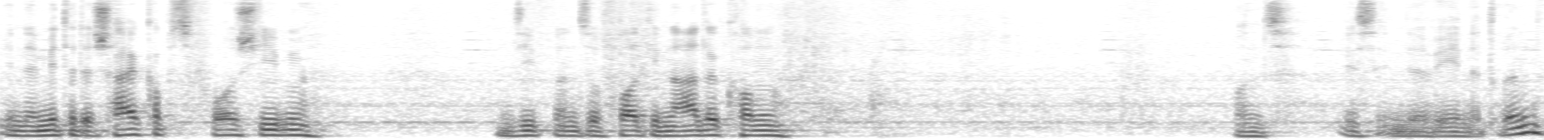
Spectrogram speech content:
in der Mitte des Schallkopfs vorschieben. Dann sieht man sofort die Nadel kommen und ist in der Vene drin.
